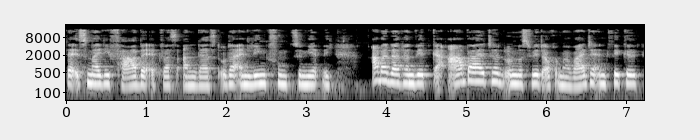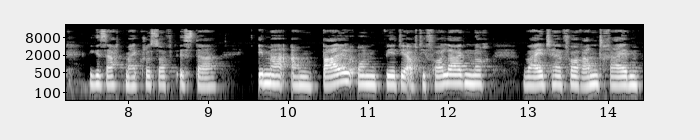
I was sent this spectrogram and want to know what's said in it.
Da ist mal die Farbe etwas anders oder ein Link funktioniert nicht. Aber daran wird gearbeitet und es wird auch immer weiterentwickelt. Wie gesagt, Microsoft ist da immer am Ball und wird ja auch die Vorlagen noch weiter vorantreiben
